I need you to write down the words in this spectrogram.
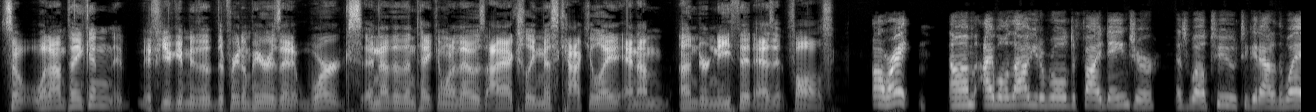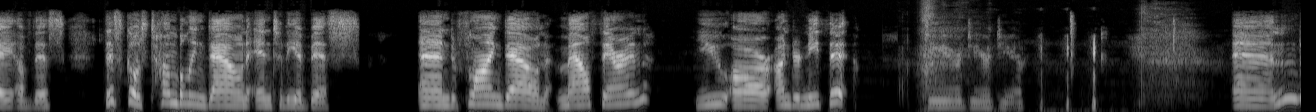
So what I'm thinking, if you give me the, the freedom here, is that it works. And other than taking one of those, I actually miscalculate and I'm underneath it as it falls. All right. Um I will allow you to roll defy danger as well too to get out of the way of this. This goes tumbling down into the abyss. And flying down, Maltherin, you are underneath it. Dear, dear, dear. and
